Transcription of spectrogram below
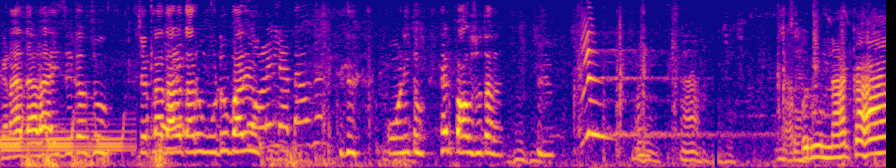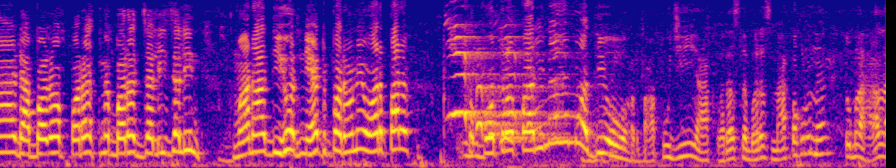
ઘણા દાડા આવી છે કહું છું કેટલા દાડા તારું મોઢું પાડ્યું લેતા. પોણી તો હેડ છું તને. હા ના કહા ડાબરો બરો પરસ ને બરસ જલી જલી મારા દિયો નેટ પર ને ઓર પર પોતરો પારી ને મોધ્યો બાપુજી આ પરસ ને બરસ ના પકડું ને તો મારા હાલ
